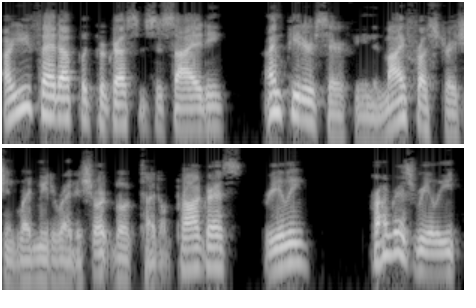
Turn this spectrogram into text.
Are you fed up with progressive society? I'm Peter Serafine, and my frustration led me to write a short book titled Progress, Really? Progress Really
